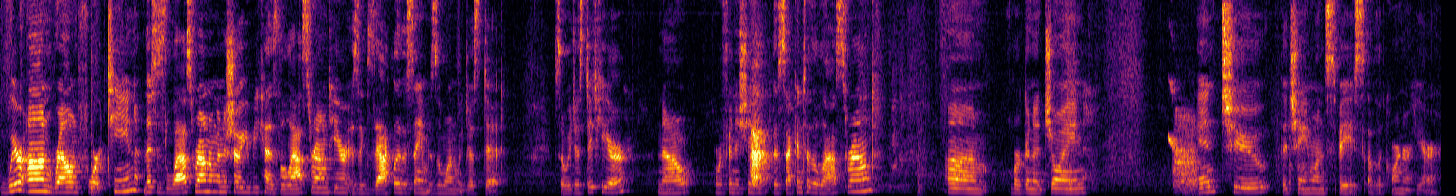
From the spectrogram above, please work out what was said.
we're on round 14. This is the last round I'm gonna show you because the last round here is exactly the same as the one we just did. So we just did here. Now we're finishing the second to the last round. Um, we're gonna join into the chain one space of the corner here.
